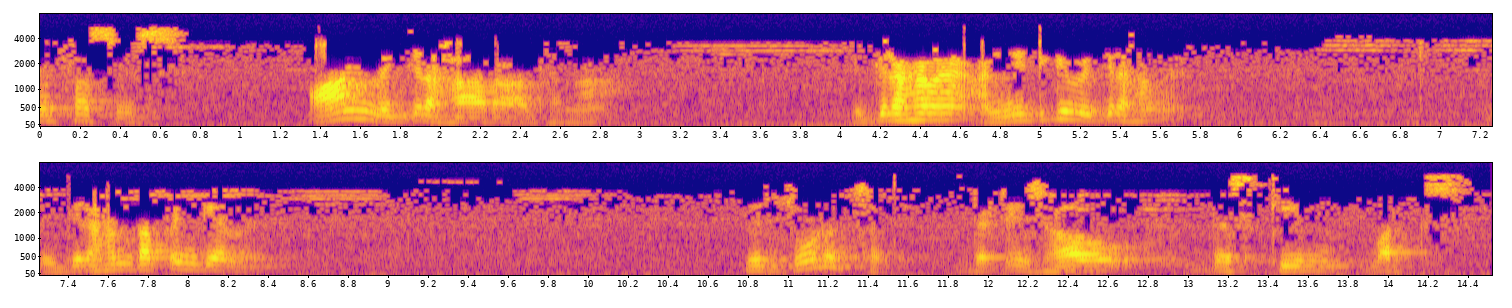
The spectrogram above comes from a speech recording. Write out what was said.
emphasis on విగ్రహారాధన. విగ్రహమే అన్నిటికీ విగ్రహమే. విగ్రహం తప్ప ఇంకేం లేదు. మీరు చూడొచ్చు that is how the scheme works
